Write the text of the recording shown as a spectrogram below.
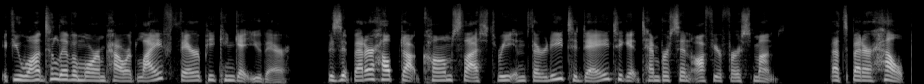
If you want to live a more empowered life, therapy can get you there. Visit betterhelp.com slash 3 in 30 today to get 10% off your first month. That's betterhelp,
